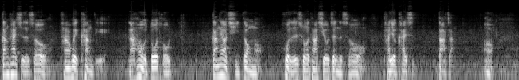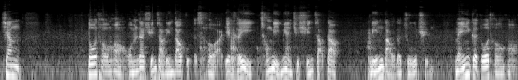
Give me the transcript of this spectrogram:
刚开始的时候它会抗跌，然后多头刚要启动哦，或者是说它修正的时候。它就开始大涨，哦，像多头哈，我们在寻找领导股的时候啊，也可以从里面去寻找到领导的族群。每一个多头哈，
